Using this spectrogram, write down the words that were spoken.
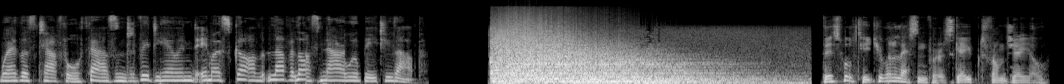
Weatherstar 4000 video and Emo Scarlet Lovelock now will beat you up. This will teach you a lesson for escaped from jail.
